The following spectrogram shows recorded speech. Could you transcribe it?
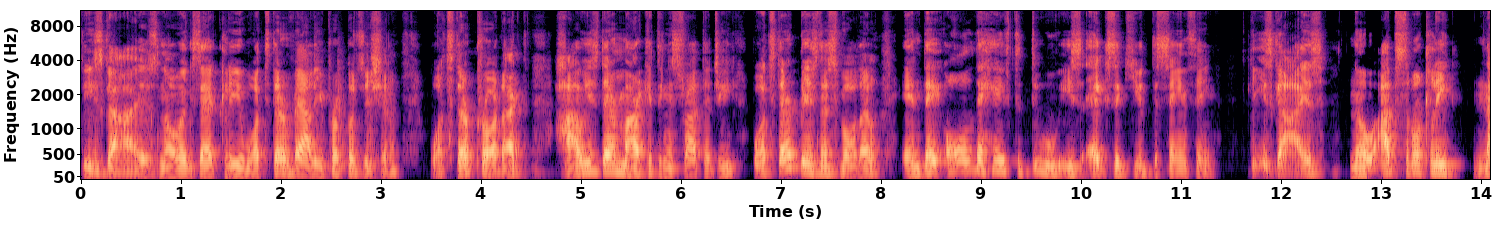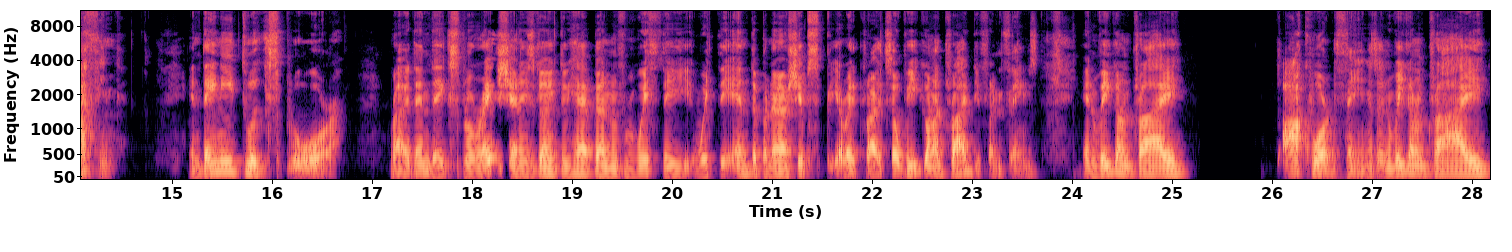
These guys know exactly what's their value proposition, what's their product, how is their marketing strategy, what's their business model, and they all they have to do is execute the same thing. These guys know absolutely nothing, and they need to explore, right? And the exploration is going to happen with the with the entrepreneurship spirit, right? So we're gonna try different things, and we're gonna try awkward things, and we're gonna try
